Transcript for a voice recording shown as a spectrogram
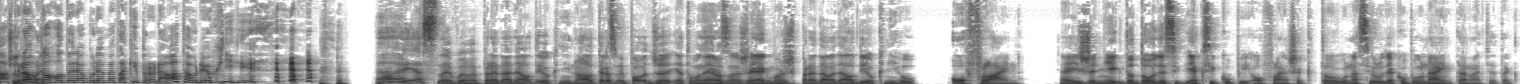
a Čo krom ďalej? toho teda budeme taky prodávat audioknihy. Á, jasné, budeme predať audioknihy. No ale teraz mi povedz, že ja tomu nerozumiem, že jak môžeš predávať audioknihu offline. Hej, že niekto dojde si, jak si kúpi offline, však to u nás si ľudia kúpujú na internete, tak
